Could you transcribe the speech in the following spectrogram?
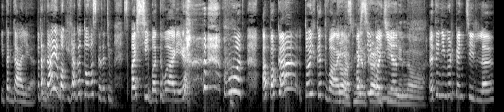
и так далее. Тогда я, мог, я готова сказать им спасибо, твари. Вот. А пока только твари. Спасибо, нет. Это не меркантильно.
